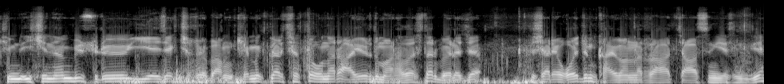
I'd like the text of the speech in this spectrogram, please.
Şimdi içinden bir sürü yiyecek çıkıyor. Bakın kemikler çıktı onları ayırdım arkadaşlar. Böylece dışarıya koydum hayvanlar rahatça alsın yesin diye.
